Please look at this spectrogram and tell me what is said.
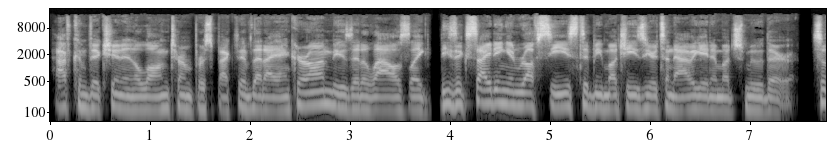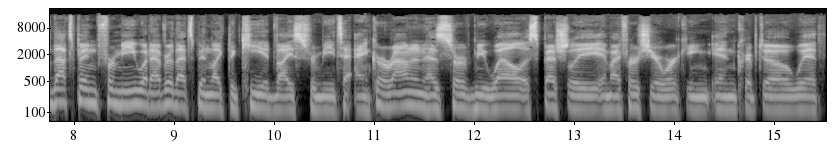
have conviction in a long-term perspective that I anchor on because it allows like these exciting and rough seas to be much easier to navigate and much smoother. So that's been for me, whatever, that's been like the key advice for me to anchor around and has served me well, especially in my first year working in crypto with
